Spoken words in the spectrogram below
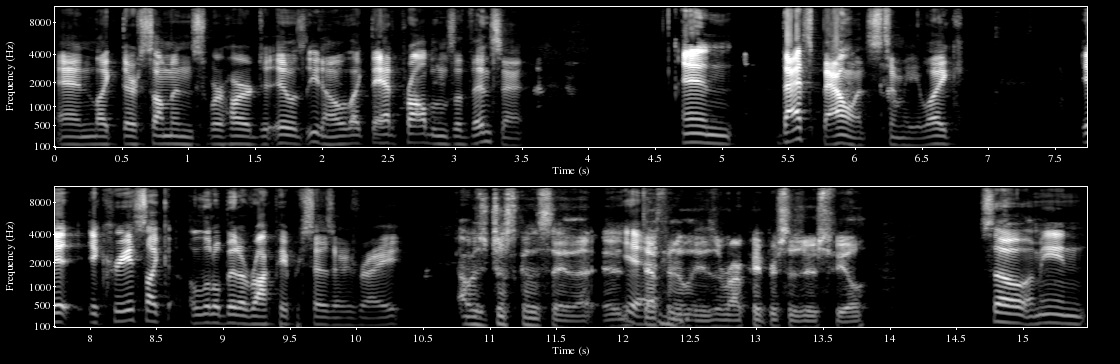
And like their summons were hard. To, it was you know like they had problems with Vincent, and that's balance to me. Like it it creates like a little bit of rock paper scissors, right? I was just gonna say that. It Yeah. definitely is a rock paper scissors feel. So I mean,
